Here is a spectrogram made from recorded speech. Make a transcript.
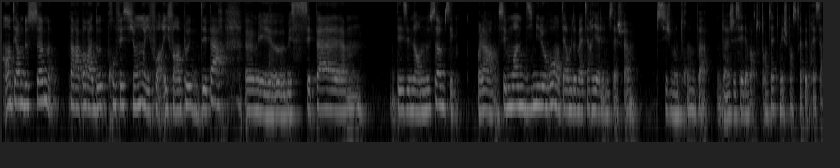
en termes de somme par rapport à d'autres professions. Il faut, il faut un peu de départ, euh, mais, mais c'est pas des énormes sommes, voilà, c'est moins de 10 000 euros en termes de matériel, une sage-femme. Si je me trompe pas. Là, j'essaye d'avoir tout en tête, mais je pense que c'est à peu près ça.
